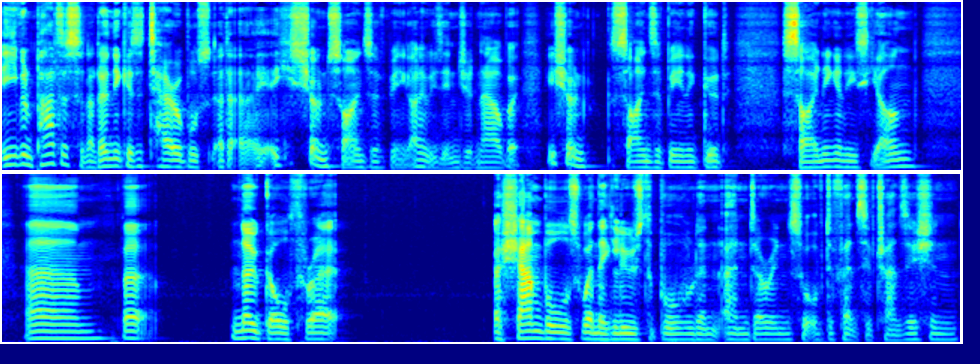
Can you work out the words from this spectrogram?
even Patterson, I don't think is a terrible. He's shown signs of being. I know he's injured now, but he's shown signs of being a good signing, and he's young. Um, but no goal threat. A shambles when they lose the ball and, and are in sort of defensive transition.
